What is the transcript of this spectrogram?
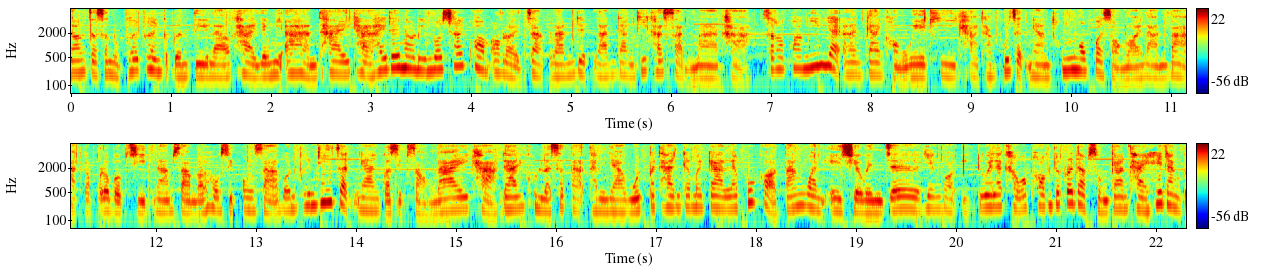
นอกจากสนุกเพลิดเพลินกับดนตรีแล้วค่ะ ยังมีอาหารไทยค่ะ ให้ได้มาริมรสชาติความอร่อยจากร้านเด็ดร้านดังที่คัดสรรมาค่ะสำหรับความยิ่งใหญ่อลังการของเวทีค่ะ ทางผู้จัดงานทุ่มงบกว่า 200 ล้านบาท กับระบบฉีดน้ำ360 องศาบนพื้นที่จัดงานกว่า 12 ไร่ค่ะ ด้านคุณรัชตะธัญญาวุฒิประธานกรรมการและผู้ก่อตั้งวันเอเชียเวนเจอร์ยังบอกอีกด้วยและค่ะว่าพร้อมยกระดับสงการไทยให้ดังไป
